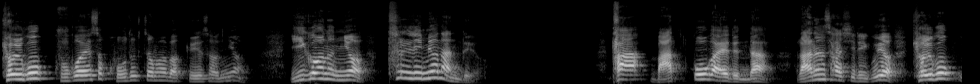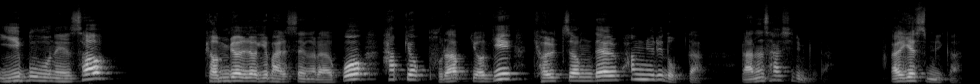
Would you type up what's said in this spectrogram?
결국 국어에서 고득점을 받기 위해서는요. 이거는요. 틀리면 안 돼요. 다 맞고 가야 된다라는 사실이고요. 결국 이 부분에서 변별력이 발생을 하고 합격 불합격이 결정될 확률이 높다라는 사실입니다. 알겠습니까?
